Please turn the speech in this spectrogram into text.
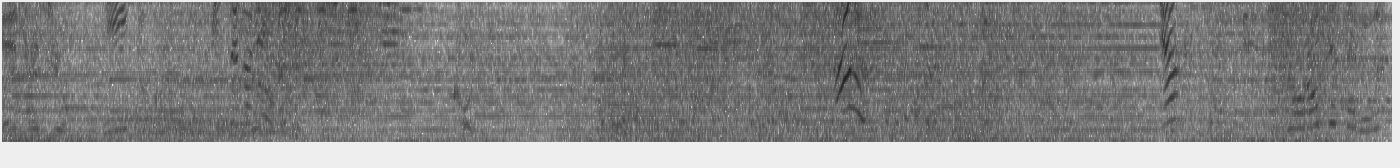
連携しよう。いいとこ見せ来い。っよろけてる？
